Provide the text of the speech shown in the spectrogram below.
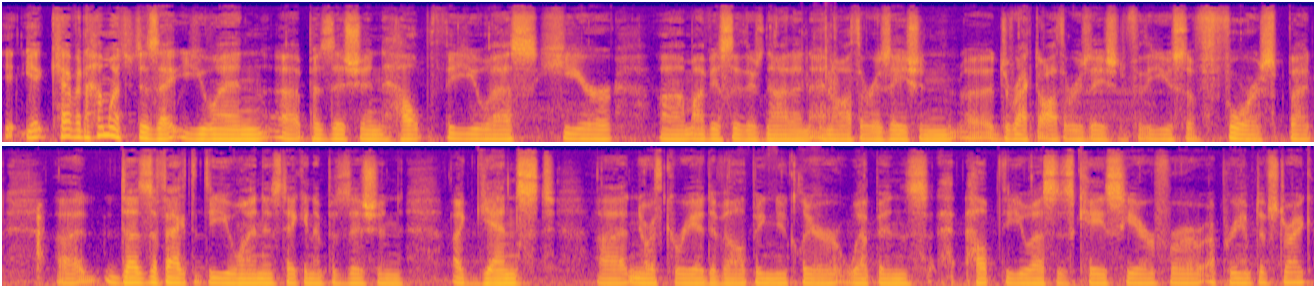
Yeah, Kevin, how much does that UN uh, position help the U.S. here? Um, obviously, there's not an, an authorization, uh, direct authorization for the use of force, but uh, does the fact that the UN has taken a position against uh, North Korea developing nuclear weapons help the U.S.'s case here for a preemptive strike?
